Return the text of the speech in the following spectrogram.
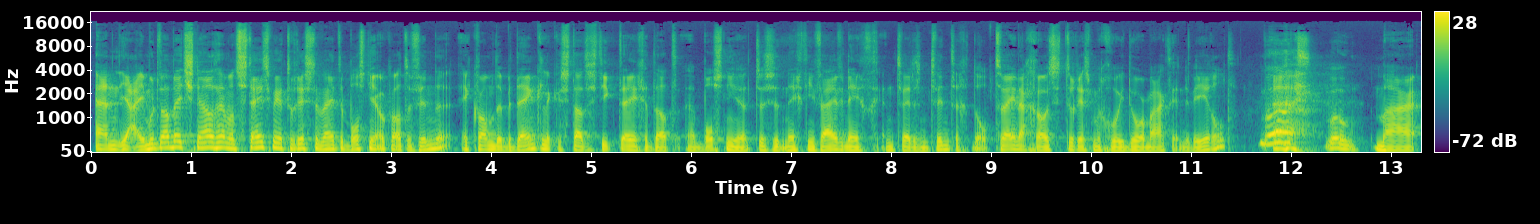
en ja, je moet wel een beetje snel zijn, want steeds meer toeristen weten Bosnië ook wel te vinden. Ik kwam de bedenkelijke statistiek tegen dat eh, Bosnië tussen 1995 en 2020 de op twee na grootste toerismegroei doormaakte in de wereld. Wat? Wow. Maar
